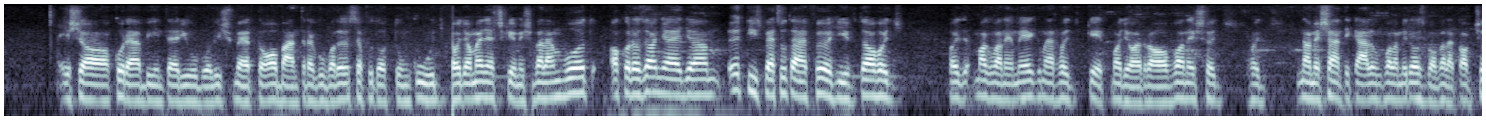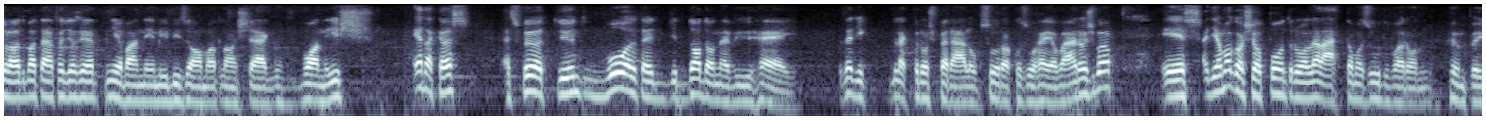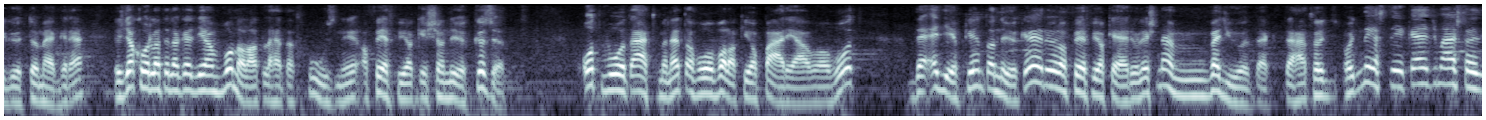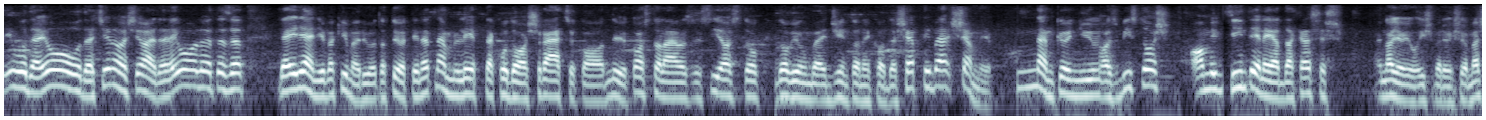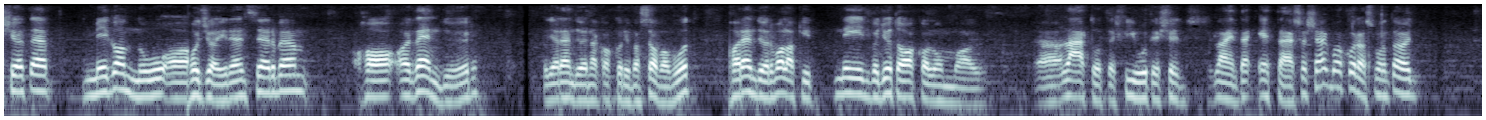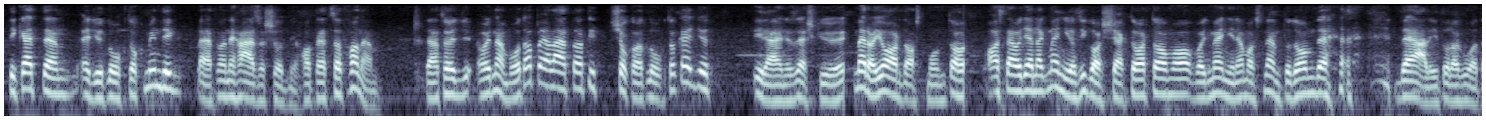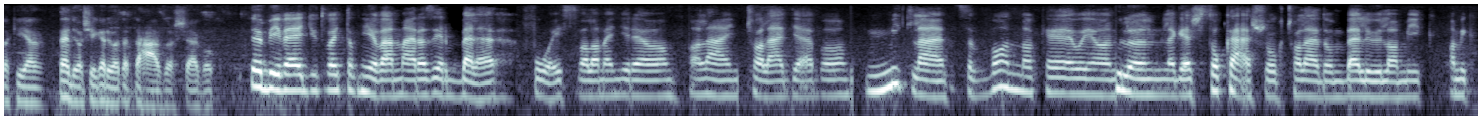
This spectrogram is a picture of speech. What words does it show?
és a korábbi interjúból ismert a Albán Tregúval összefutottunk úgy, hogy a menyecském is velem volt, akkor az anyja egy 5-10 perc után fölhívta, hogy, hogy magvan-e még, mert hogy két magyarra van, és hogy, hogy nem is sántikálunk valami rosszban vele kapcsolatban, tehát hogy azért nyilván némi bizalmatlanság van is. Érdekes, ez föltűnt, volt egy Dada nevű hely, az egyik legprosperálóbb szórakozó hely a városban, és egy ilyen magasabb pontról leláttam az udvaron hömpölygő tömegre, és gyakorlatilag egy ilyen vonalat lehetett húzni a férfiak és a nők között. Ott volt átmenet, ahol valaki a párjával volt, de egyébként a nők erről, a férfiak erről, és nem vegyültek. Tehát, hogy, hogy nézték egymást, hogy jó, de jó, de csinos, jaj, de jól öltözött, de így ennyibe kimerült a történet. Nem léptek oda a srácok a nők asztalához, hogy sziasztok, dobjunk be egy gin tonicot, de septibe, semmi. Nem könnyű, az biztos. Ami szintén érdekes, és nagyon jó ismerősöm mesélte, még annó a hodzsai rendszerben, ha a rendőr, ugye a rendőrnek akkoriban szava volt, ha rendőr valakit négy vagy öt alkalommal eh, látott egy fiút és egy lányt egy társaságban, akkor azt mondta, hogy ti ketten együtt lógtok mindig, lehet menni házasodni, ha tetszett, ha nem. Tehát, hogy, hogy nem volt appelláta, itt sokat lógtok együtt, irány az esküvő. Mert a Yard azt mondta, hogy aztán, hogy ennek mennyi az igazság tartalma, vagy mennyi nem, azt nem tudom, de, de állítólag voltak ilyen rendőrség erőltette házasságok. Több éve együtt vagytok, nyilván már azért bele folysz valamennyire a, a lány családjába. Mit látsz? Vannak-e olyan különleges szokások családon belül, amik, amik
